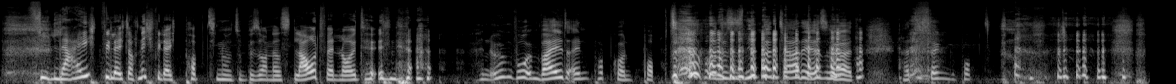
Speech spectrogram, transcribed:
Vielleicht, vielleicht auch nicht. Vielleicht poppt sie nur so besonders laut, wenn Leute in der Wenn irgendwo im Wald ein Popcorn poppt und es ist niemand da, der es hört, hat es dann gepoppt.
